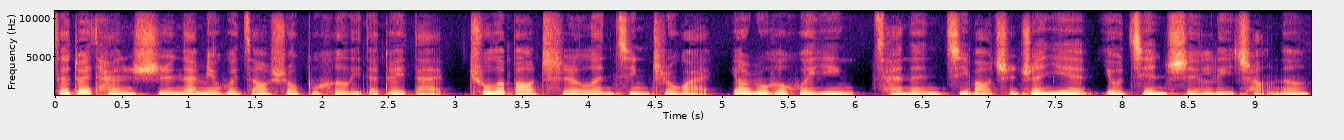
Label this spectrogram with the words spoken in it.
在对谈时，难免会遭受不合理的对待。除了保持冷静之外，要如何回应才能既保持专业又坚持立场呢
